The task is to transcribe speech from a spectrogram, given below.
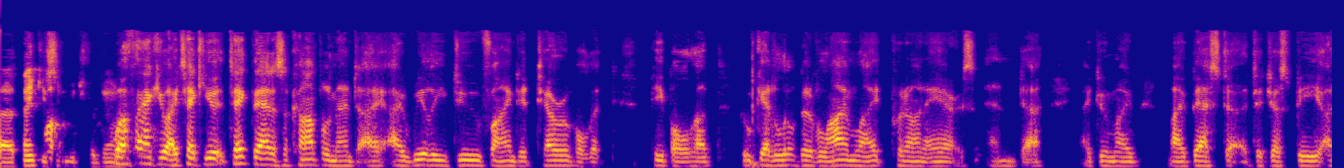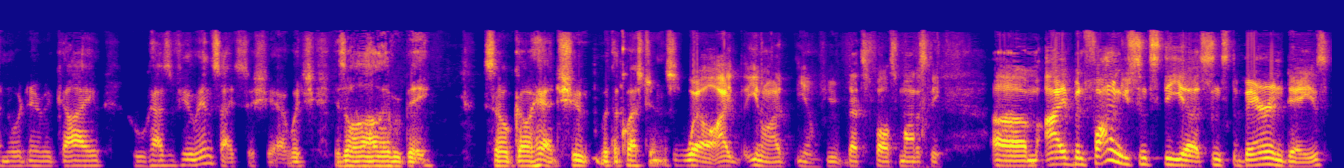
uh, thank you so much for doing. Well, thank you. I take you take that as a compliment. I, I really do find it terrible that people uh, who get a little bit of limelight put on airs, and uh, I do my my best to, to just be an ordinary guy who has a few insights to share, which is all I'll ever be. So go ahead, shoot with the questions. Well, I, you know, I, you know, you, that's false modesty. Um, I've been following you since the uh, since the Barron days,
